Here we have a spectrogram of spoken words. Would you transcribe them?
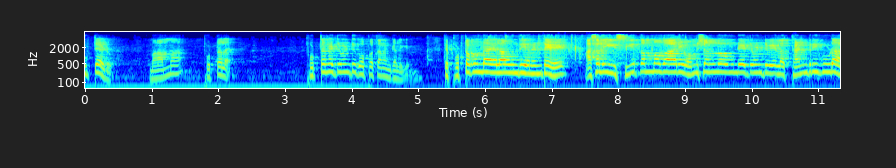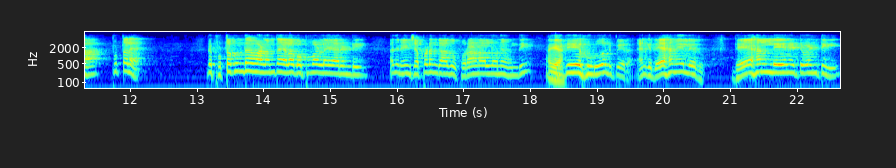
పుట్టాడు. మా అమ్మ పుట్టలే. పుట్టనటువంటి గొప్పతనం కలిగింది. అంటే పుట్టకుండా ఎలా ఉంది అని అంటే అసలు ఈ సీతమ్మ వారి వంశంలో ఉండేటువంటి వీళ్ళ తండ్రి కూడా పుట్టలే. అంటే పుట్టకుండా వాళ్ళంతా ఎలా గొప్పవాళ్ళు అయ్యారండి అది నేను చెప్పడం కాదు పురాణాల్లోనే ఉంది. విదేహుడు అని పేరు. ఆయనకి దేహమే లేదు. దేహం లేనటువంటి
